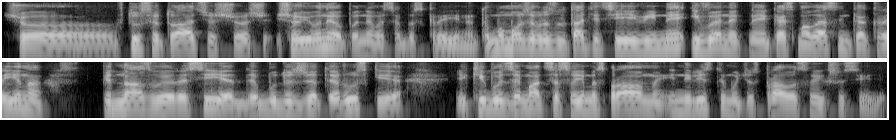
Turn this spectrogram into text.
що е, в ту ситуацію, що, що і вони опинилися без країни. Тому може в результаті цієї війни і виникне якась малесенька країна під назвою Росія, де будуть жити русські, які будуть займатися своїми справами і не лізтимуть у справи своїх сусідів.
